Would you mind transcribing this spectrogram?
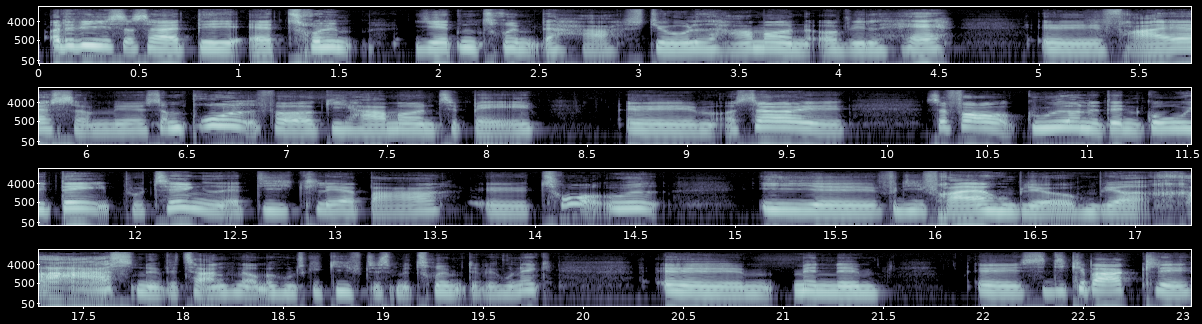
Og det viser sig, at det er Trym, Jetten Trym, der har stjålet hammeren og vil have øh, Freja som, øh, som brud for at give hammeren tilbage. Øh, og så, øh, så får guderne den gode idé på tinget, at de klæder bare øh, Thor ud, i, øh, fordi Freja hun bliver, hun bliver rasende ved tanken om, at hun skal giftes med Trym, det vil hun ikke. Øh, men øh, øh, så de kan bare klæde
